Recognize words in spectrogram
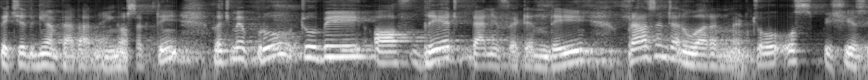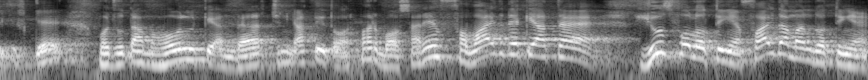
पेचीदगियाँ पैदा नहीं हो सकती which may prove to be of great benefit in the present environment जो उस स्पीशीज़ के मौजूदा माहौल के अंदर जीनयाती तौर पर बहुत सारे फ़वाद लेके आता है। यूज़फुल होती हैं फ़ायदा मंद होती हैं।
